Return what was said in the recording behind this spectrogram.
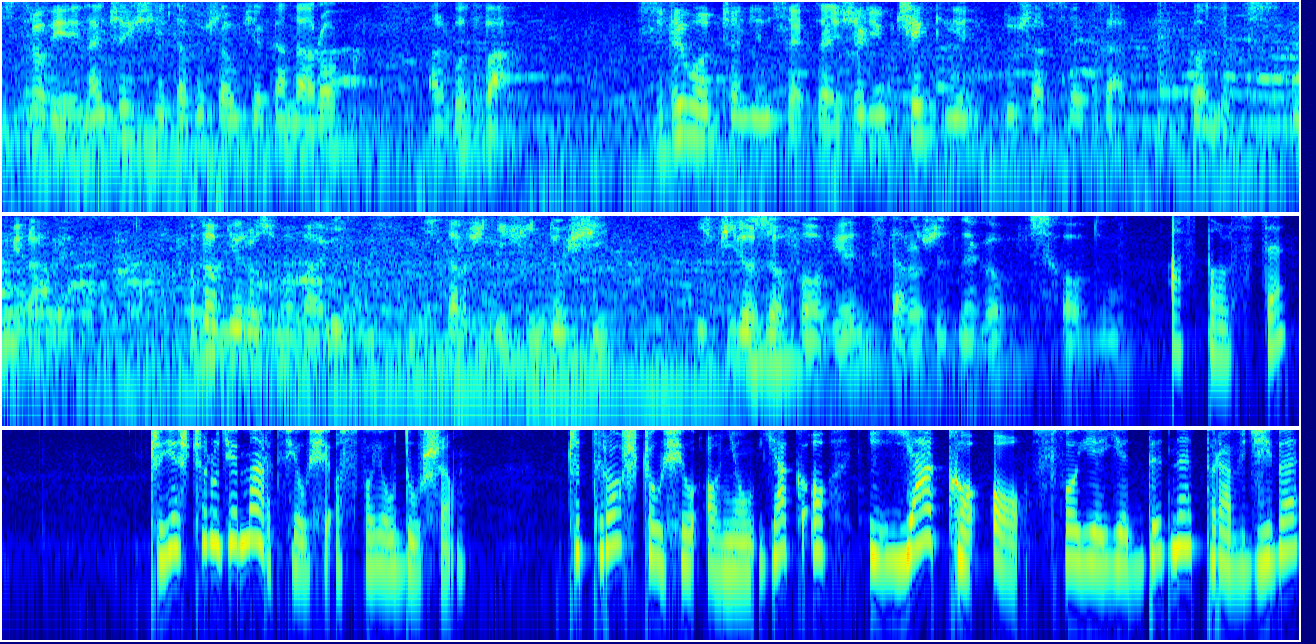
zdrowieje. Najczęściej ta dusza ucieka na rok albo dwa. Z wyłączeniem serca. Jeżeli ucieknie dusza z serca, koniec, umieramy. Podobnie rozumowali starożytni Hindusi i filozofowie starożytnego wschodu. A w Polsce? Czy jeszcze ludzie martwią się o swoją duszę? Czy troszczą się o nią jak o i jako o swoje jedyne, prawdziwe,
